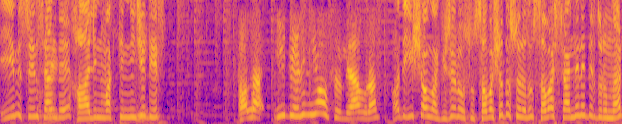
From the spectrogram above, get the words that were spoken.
İyi misin sen de? Halin vaktin nicedir? Valla iyi diyelim iyi olsun ya Murat. Hadi inşallah güzel olsun. Savaş'a da soralım. Savaş sende nedir durumlar?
